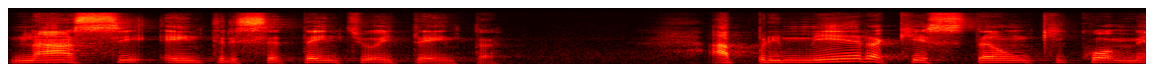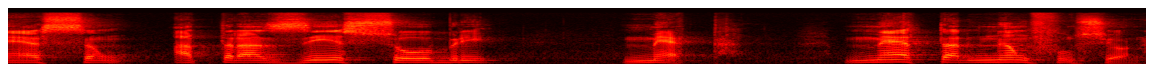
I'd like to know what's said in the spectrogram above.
nasce entre 70 e 80. A primeira questão que começam a trazer sobre meta. Meta não funciona.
